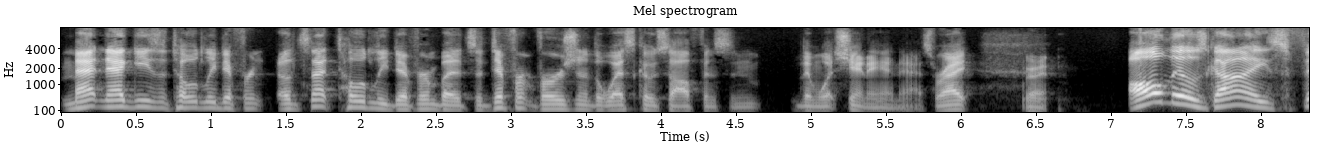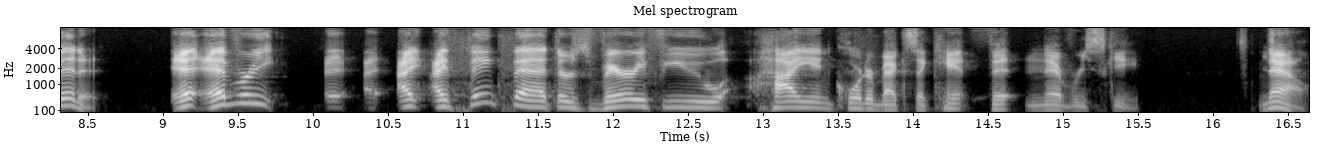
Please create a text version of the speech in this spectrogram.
Matt Nagy is a totally different. Uh, it's not totally different, but it's a different version of the West Coast offense than, than what Shanahan has, right? Right. All those guys fit it. Every I, I think that there's very few high end quarterbacks that can't fit in every scheme. Now,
